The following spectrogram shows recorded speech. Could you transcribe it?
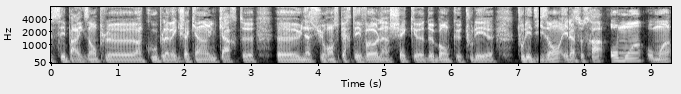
c'est par exemple euh, un couple avec chacun une carte, euh, une assurance perte et vol, un chèque de banque tous les euh, tous les 10 ans, et là ce sera au moins au moins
